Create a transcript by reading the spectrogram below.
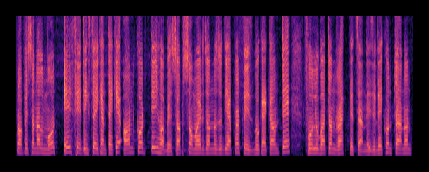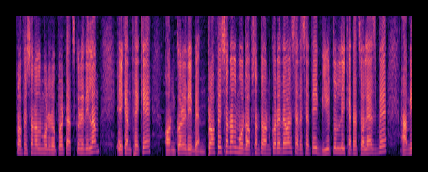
প্রফেশনাল মোড এই সেটিংসটা এখান থেকে অন করতেই হবে। সব সময়ের জন্য যদি আপনার ফেসবুক অ্যাকাউন্টে ফলো বাটন রাখতে চান, এই যে দেখুন টার্ন অন প্রফেশনাল মোডের উপর টাচ করে দিলাম, এখান থেকে অন করে দিবেন। প্রফেশনাল মোড অপশনটা অন করে দেওয়ার সাথে সাথেই বিউটুল লেখাটা চলে আসবে। আমি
